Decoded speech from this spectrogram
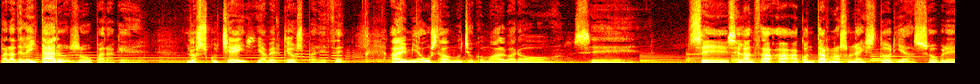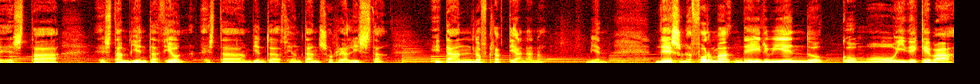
para deleitaros o para que lo escuchéis y a ver qué os parece. A mí me ha gustado mucho como Álvaro se, se, lanza a, contarnos una historia sobre esta, esta ambientación, esta ambientación tan surrealista y tan Lovecraftiana, ¿no? Bien, es una forma de ir viendo cómo y de qué va,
